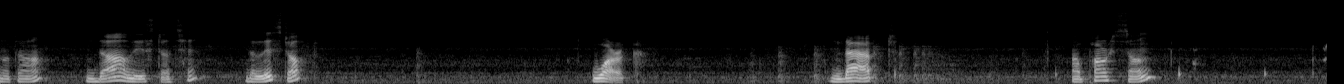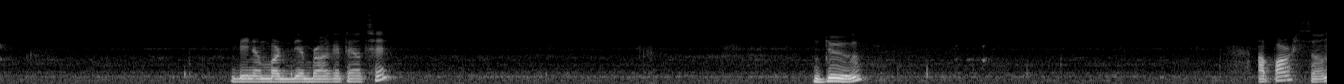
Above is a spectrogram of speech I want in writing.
নতুন দ্য লিস্ট আছে the list of work that a B number দিয়ে ব্রাকেটে আছে ডু আ পারসন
